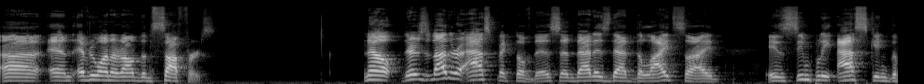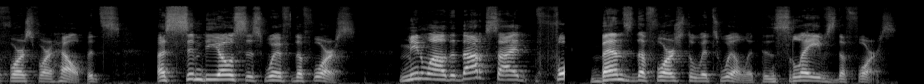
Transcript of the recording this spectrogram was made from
uh, and everyone around them suffers. Now, there's another aspect of this, and that is that the light side is simply asking the Force for help. It's a symbiosis with the Force. Meanwhile, the dark side bends the Force to its will, it enslaves the Force.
